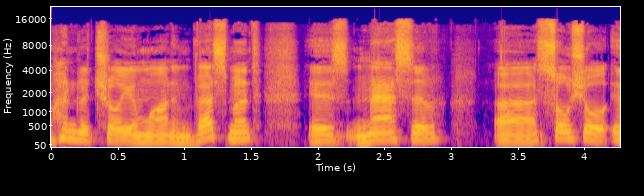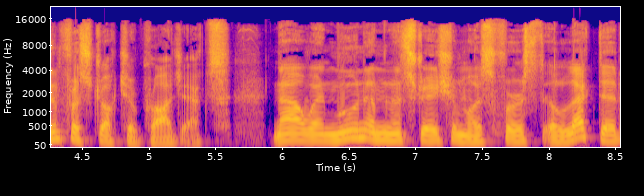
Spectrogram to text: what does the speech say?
100 trillion won investment is massive uh, social infrastructure projects. Now, when Moon administration was first elected,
